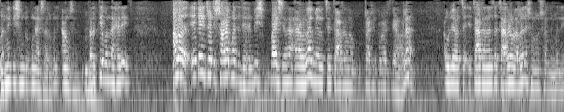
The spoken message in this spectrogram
भन्ने किसिमको गुनासोहरू पनि आउँछन्। तर के भन्दाखेरि अब एकैचोटि सडकमा त धेरै बिस बाइसजना आयो होला मेरो चाहिँ चारजना ट्राफिक प्रहरी त्यहाँ होला। उसले चारजनाले त चारैवटालाई नै समाउन सक्ने भयो नि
